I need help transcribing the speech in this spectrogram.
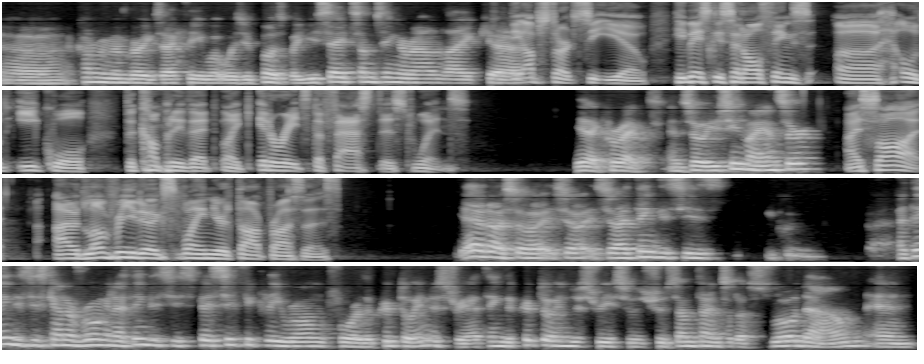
Uh, I can't remember exactly what was your post, but you said something around like uh, the Upstart CEO. He basically said all things uh, held equal, the company that like iterates the fastest wins. Yeah, correct. And so you seen my answer? I saw it. I would love for you to explain your thought process. Yeah, no. So, so, so I think this is I think this is kind of wrong, and I think this is specifically wrong for the crypto industry. I think the crypto industry should, should sometimes sort of slow down and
